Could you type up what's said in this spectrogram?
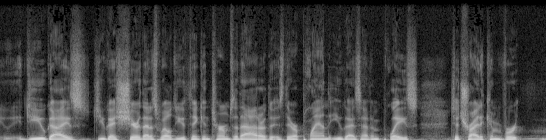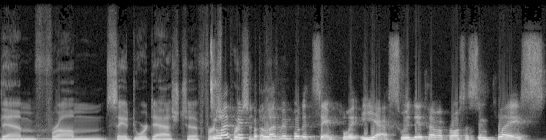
do you guys do you guys share that as well? Do you think in terms of that, or is there a plan that you guys have in place to try to convert them from, say, a DoorDash to first let person me, delivery? Let me put it simply. Yes, we did have a process in place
